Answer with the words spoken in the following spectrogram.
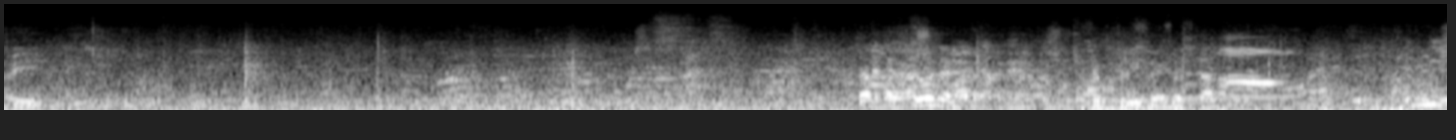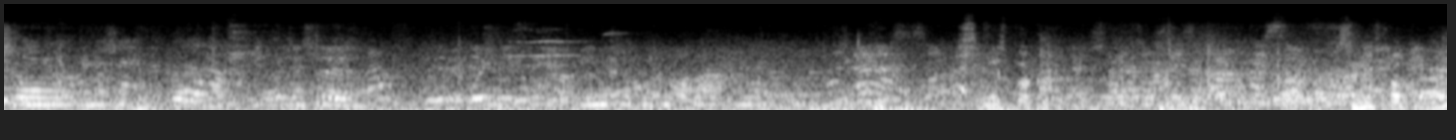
No i... Czekaj, bo to jest coś. W sumie spoko. W sumie spoko, nie?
